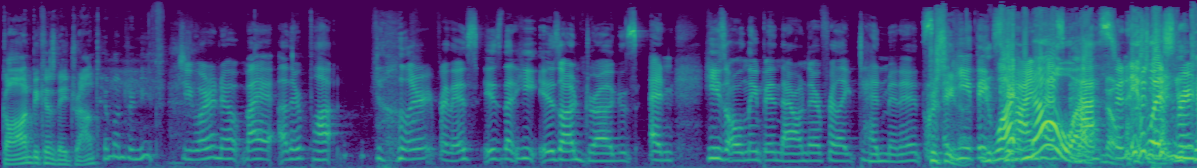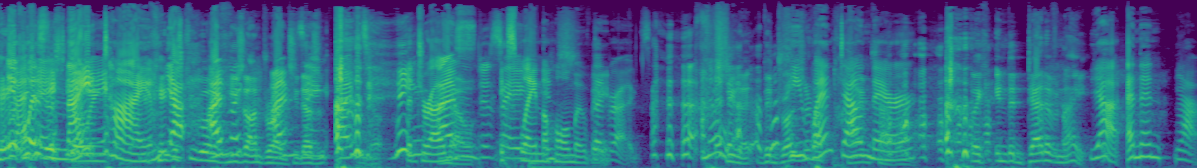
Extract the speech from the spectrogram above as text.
gone because they drowned him underneath. Do you want to know my other plot filler for this is that he is on drugs and he's only been down there for like ten minutes. Christina, and he thinks What? time No. has No, no, It was You right can't- it was you can't just nighttime. You can't Yeah, just keep going. I'm he's like- on drugs. I'm he saying- doesn't. I'm saying, drugs I'm just explain the whole movie. The drugs. Christina, the drugs He are not went down time there. travel. like in the dead of night. Yeah, and then Yeah.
